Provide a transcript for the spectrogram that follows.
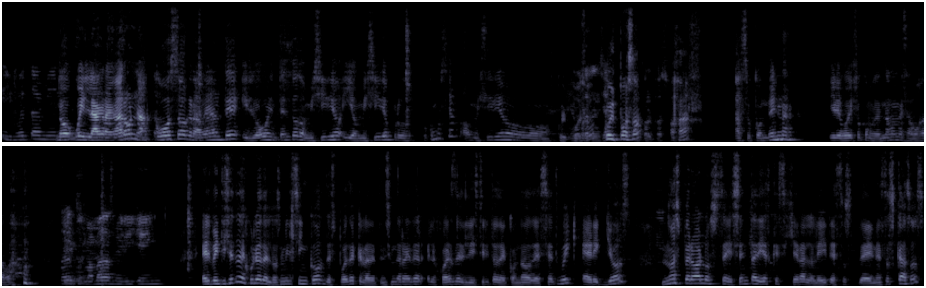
y fue también. No, güey, le agregaron asesinato. acoso agravante y luego intento de homicidio y homicidio... produ- ¿Cómo se llama? Homicidio... ¿Culposo? Ah, culposo. Ajá. A su condena. Y el güey fue como de, no mames, abogado. Oye, Sí, tus güey. mamadas Mary Jane. El 27 de julio del 2005, después de que la detención de Raider, el juez del distrito de condado de Sedgwick, Eric Joss, no esperó a los 60 días que exigiera la ley de estos, de- en estos casos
